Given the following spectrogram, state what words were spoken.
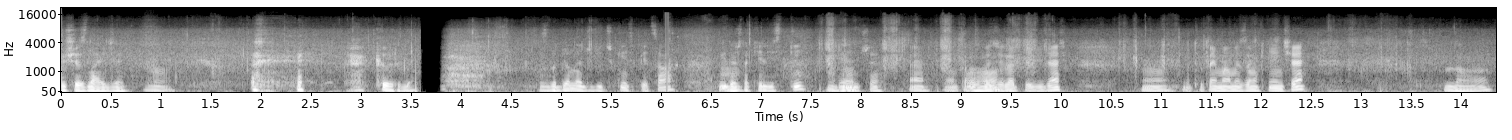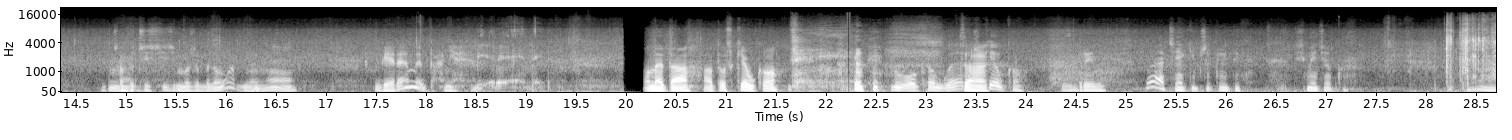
tu się znajdzie. No. Kurde. Zdobione drzwiczki z pieca. Widać takie listki. Nie Mhm. wiem czy. E, no teraz Aha. będzie lepiej widać. No, i tutaj mamy zamknięcie. No. Trzeba No. wyczyścić, może będą ładne. No. Bieremy, panie. Bieremy. Moneta, a to szkiełko. Było okrągłe Tak. szkiełko z bryny. Zobaczcie jaki przekrój tych śmiecioków. No,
